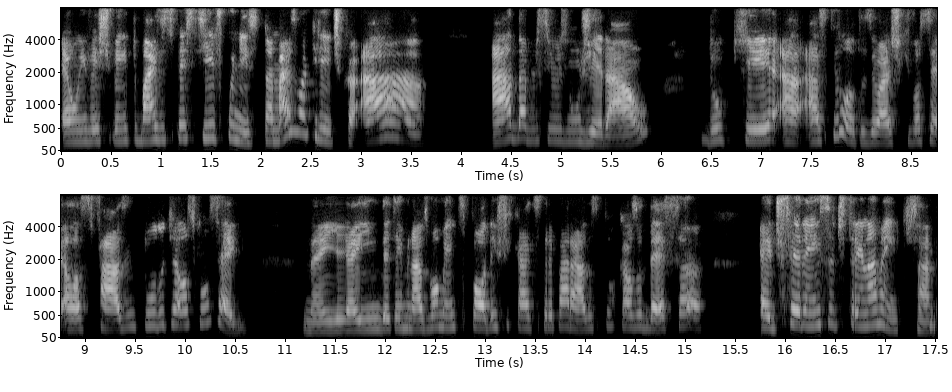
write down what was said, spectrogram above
é um investimento mais específico nisso. Então é mais uma crítica à, à W Series no geral do que a, as pilotas. Eu acho que você, elas fazem tudo que elas conseguem, né? E aí, em determinados momentos, podem ficar despreparadas por causa dessa é, diferença de treinamento, sabe?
